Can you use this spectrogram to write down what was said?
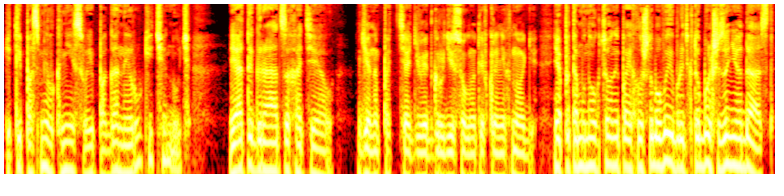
и ты посмел к ней свои поганые руки тянуть. Я отыграться хотел». Гена подтягивает груди согнутые в коленях ноги. «Я потому на аукцион и поехал, чтобы выбрать, кто больше за нее даст».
